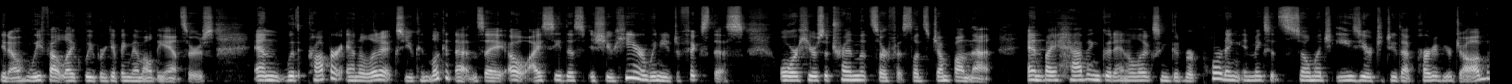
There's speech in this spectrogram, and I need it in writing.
You know, we felt like we were giving them all the answers." And with proper analytics, you can look at that and say, "Oh, I see this issue here. We need to fix this." Or here's a trend that surfaced. Let's jump on that. And by having good analytics and good reporting, it makes it so much easier to do that part of your job.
